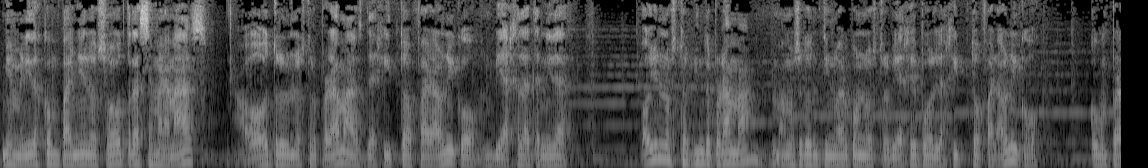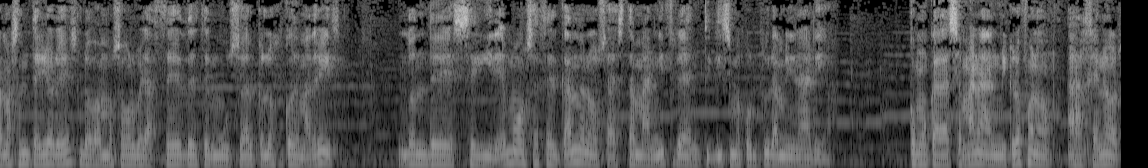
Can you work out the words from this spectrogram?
Bienvenidos compañeros otra semana más a otro de nuestros programas de Egipto Faraónico, Viaje a la Eternidad. Hoy en nuestro quinto programa vamos a continuar con nuestro viaje por el Egipto Faraónico. Como en programas anteriores lo vamos a volver a hacer desde el Museo Arqueológico de Madrid, donde seguiremos acercándonos a esta magnífica y antiquísima cultura milenaria. Como cada semana al micrófono, a Genor,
